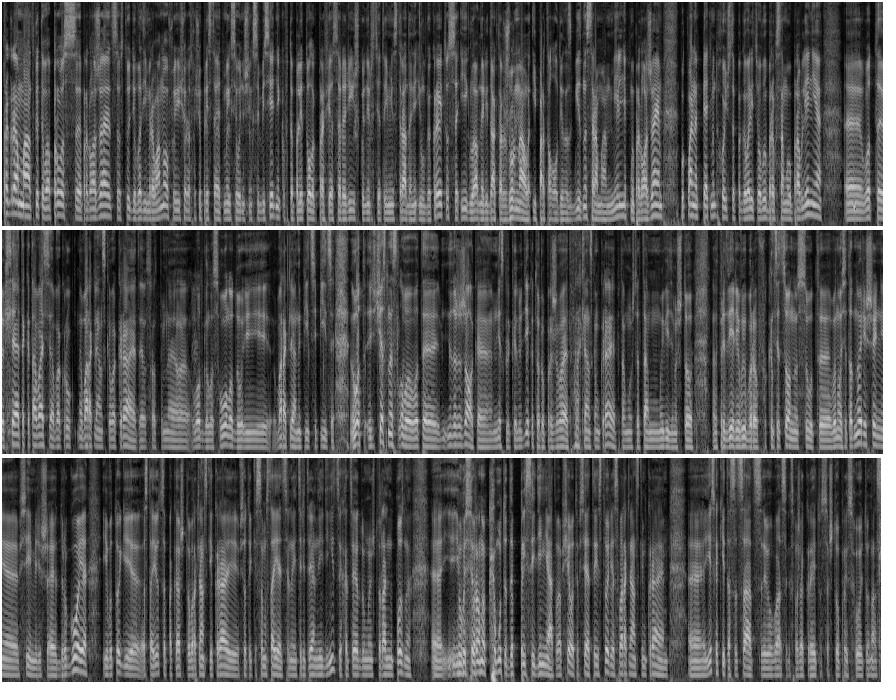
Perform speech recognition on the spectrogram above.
Программа «Открытый вопрос» продолжается. В студии Владимир Иванов. И еще раз хочу представить моих сегодняшних собеседников. Это политолог, профессор Рижского университета имени Страдания Илга Крейтуса и главный редактор журнала и портала «Динас Бизнес» Роман Мельник. Мы продолжаем. Буквально пять минут хочется поговорить о выборах самоуправления. Э, вот э, вся эта катавасия вокруг Вараклянского края. Это я сразу вспоминаю Лотгала Володу и Варакляны пиццы-пиццы. Вот, честное слово, вот э, мне даже жалко несколько людей, которые проживают в Вараклянском крае, края, потому что там мы видим, что в преддверии выборов Конституционный суд э, выносит одно решение, все ими решают другое, и в итоге остается пока что Вараклянский край все-таки самостоятельные территориальные единицы, хотя я думаю, что рано или поздно э, его все равно кому-то да присоединят. Вообще вот вся эта история с Вараклянским краем, э, есть какие-то ассоциации у вас, госпожа Крейтуса, что происходит у нас?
